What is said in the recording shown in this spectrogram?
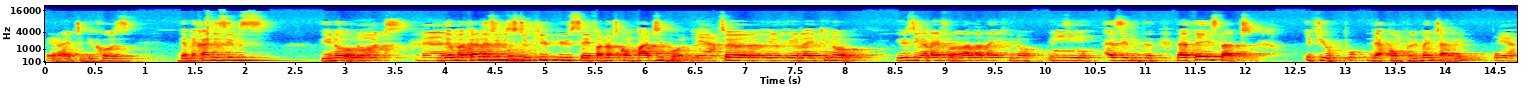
yeah. right? Because the mechanisms, you know, Not the, the mechanisms to keep you safe are not compatible. Yeah. So you're, you're, like, you know, using a knife for another knife, you know, it's, Mm. as in the, there are things that if you put, they're complementary, Yeah.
